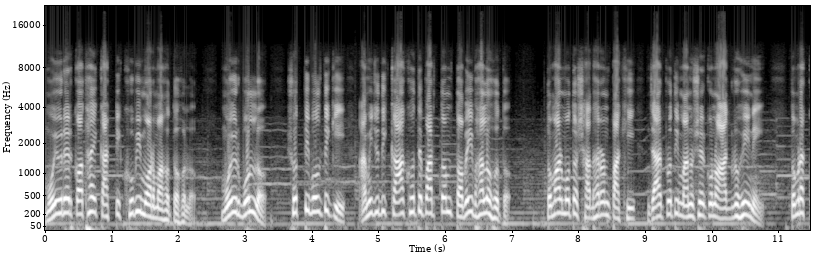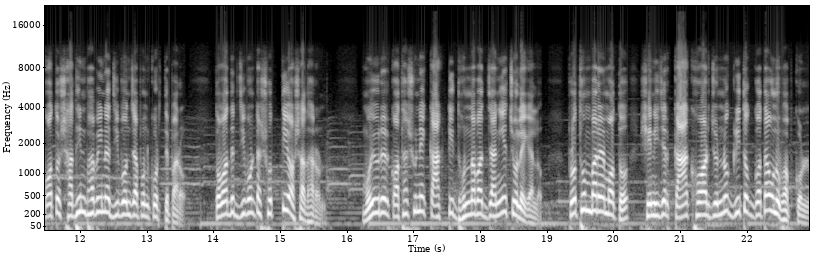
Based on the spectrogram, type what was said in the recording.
ময়ূরের কথায় কাকটি খুবই মর্মাহত হলো। ময়ূর বলল, সত্যি বলতে কি, আমি যদি কাক হতে পারতাম তবেই ভালো হতো। তোমার মতো সাধারণ পাখি, যার প্রতি মানুষের কোনো আগ্রহই নেই, তোমরা কত স্বাধীনভাবেই না জীবনযাপন করতে পারো। তোমাদের জীবনটা সত্যি অসাধারণ। ময়ূরের কথা শুনে কাকটি ধন্যবাদ জানিয়ে চলে গেল। প্রথমবারের মতো সে নিজের কাক হওয়ার জন্য কৃতজ্ঞতা অনুভব করল।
